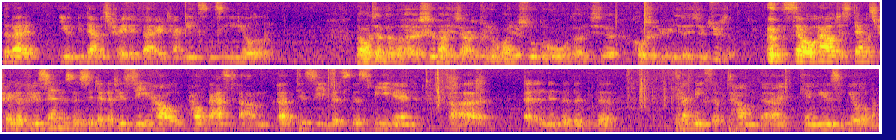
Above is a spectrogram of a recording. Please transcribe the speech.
the better you, you demonstrated better techniques in singing yodeling. 那我简单的来示范一下，就是有关于速度的一些口齿伶俐的一些句子。 So I'll just demonstrate a few sentences to, to see how, how fast, um, uh, to see this, the speed and, uh, and the, the, the techniques of tongue that I can use in yodeling。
